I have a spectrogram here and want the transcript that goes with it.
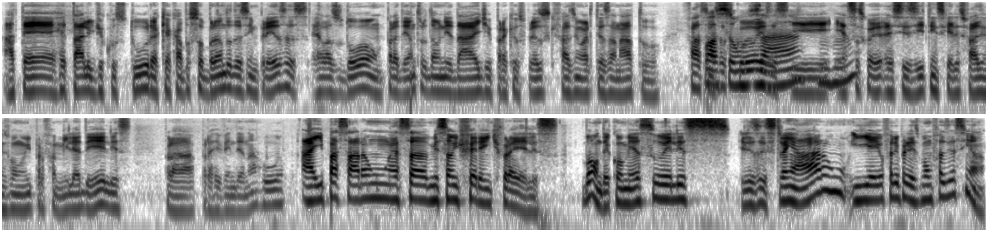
até retalho de costura que acaba sobrando das empresas, elas doam para dentro da unidade para que os presos que fazem o artesanato façam Possam essas coisas. usar, E uhum. essas coi- esses itens que eles fazem vão ir para a família deles para revender na rua. Aí passaram essa missão diferente para eles. Bom, de começo eles eles estranharam e aí eu falei para eles, vamos fazer assim, ó,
